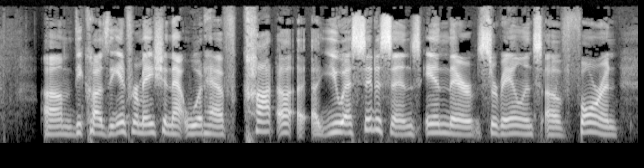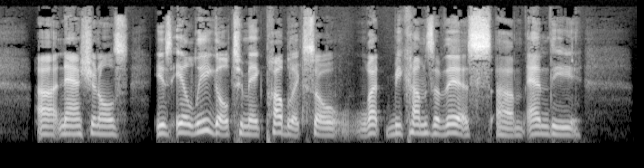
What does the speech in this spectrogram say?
um, because the information that would have caught uh, uh, U.S. citizens in their surveillance of foreign uh, nationals is illegal to make public. So, what becomes of this um, and the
